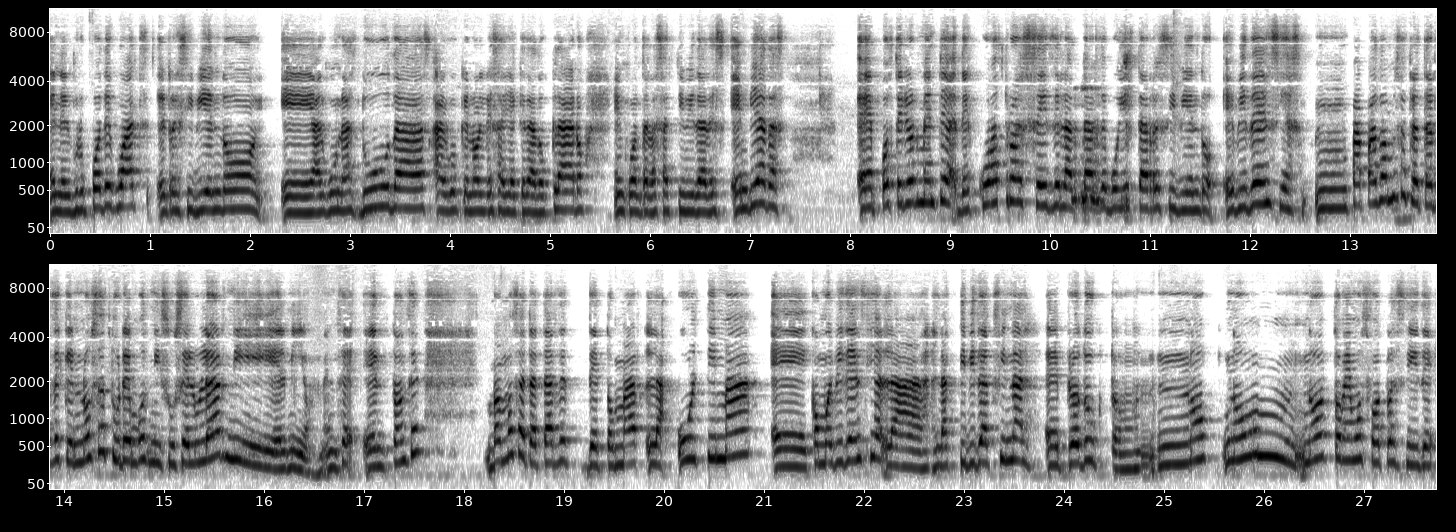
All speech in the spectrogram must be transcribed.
en el grupo de WhatsApp eh, recibiendo eh, algunas dudas, algo que no les haya quedado claro en cuanto a las actividades enviadas. Eh, posteriormente, de 4 a 6 de la tarde voy a estar recibiendo evidencias. Mm, papá, vamos a tratar de que no saturemos ni su celular ni el mío. Entonces, vamos a tratar de, tomar la última, eh, como evidencia, la, la, actividad final, el producto. No, no, no tomemos fotos así de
